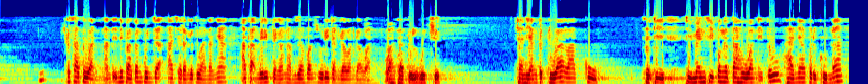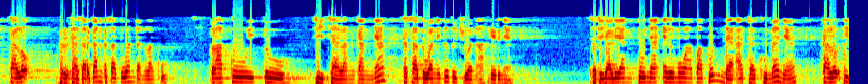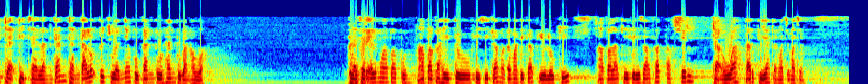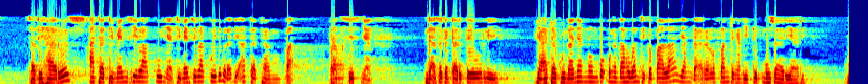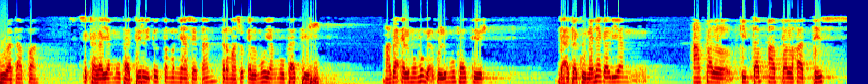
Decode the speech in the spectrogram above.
kesatuan. Nanti ini bahkan puncak ajaran ketuhanannya agak mirip dengan Hamzah Fansuri dan kawan-kawan. Wahdatul wujud. Dan yang kedua laku. Jadi dimensi pengetahuan itu hanya berguna kalau berdasarkan kesatuan dan laku. Laku itu dijalankannya kesatuan itu tujuan akhirnya. Jadi kalian punya ilmu apa pun tidak ada gunanya kalau tidak dijalankan dan kalau tujuannya bukan Tuhan, bukan Allah. Belajar ilmu apa pun, apakah itu fisika, matematika, biologi, apalagi filsafat, tafsir, dakwah, tarbiyah, dan macam-macam. Jadi harus ada dimensi lakunya. Dimensi laku itu berarti ada dampak praksisnya. Tidak sekedar teori. Gak ada gunanya numpuk pengetahuan di kepala yang gak relevan dengan hidupmu sehari-hari. Buat apa? Segala yang mubadir itu temennya setan, termasuk ilmu yang mubadir. Maka ilmumu gak boleh mubadir. Gak ada gunanya kalian apal kitab, apal hadis,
